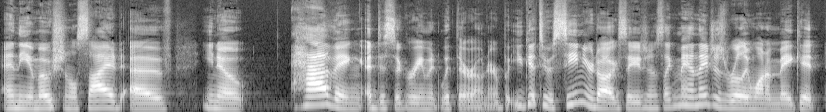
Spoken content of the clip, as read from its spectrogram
and the emotional side of, you know, having a disagreement with their owner. But you get to a senior dog's age and it's like, man, they just really want to make it.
